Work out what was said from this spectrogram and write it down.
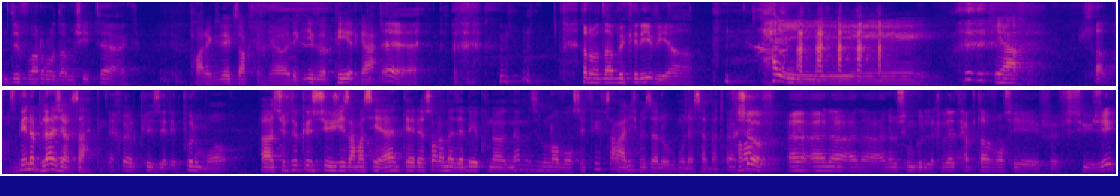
دي فارودا ماشي تاعك. بار اكزاكتلي هذيك ايفا بير كاع روضا بكريفيا حي. يا أخي. إن شاء الله. بلاجر صاحبي. يا خويا البليزير بور موا آه سورتو كو السوجي زعما سي انتيريسون ماذا بيا كنا ما نزيدو نافونسي فيه بصح معليش مازالوا مناسبات أخرى شوف أنا أنا أنا واش نقول لك؟ لا تحب تافونسي في, في سوجي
